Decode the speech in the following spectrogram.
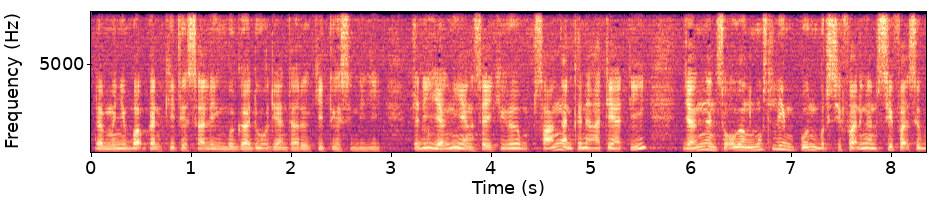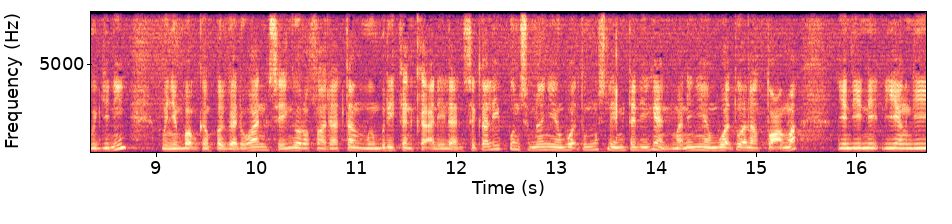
dan menyebabkan kita saling bergaduh di antara kita sendiri. Jadi yang ni yang saya kira sangat kena hati-hati jangan seorang muslim pun bersifat dengan sifat sebegini menyebabkan pergaduhan sehingga Rasulullah datang memberikan keadilan. Sekalipun sebenarnya yang buat tu muslim tadi kan, maknanya yang buat tu adalah tu'amah yang di, yang di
